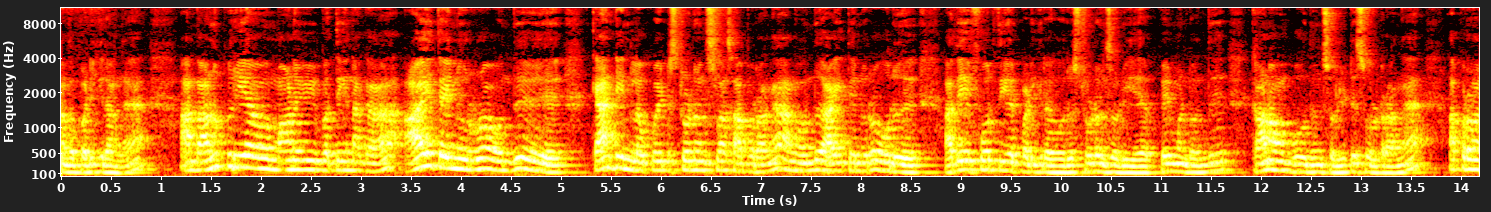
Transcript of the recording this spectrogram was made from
அங்கே படிக்கிறாங்க. அந்த அனுப்பிரியா மாணவி பார்த்தீங்கன்னாக்கா ஆயிரத்தி ஐநூறுரூவா வந்து கேன்டீனில் போயிட்டு ஸ்டூடெண்ட்ஸ்லாம் சாப்பிட்றாங்க. அங்கே வந்து ஆயிரத்தி ஐநூறுரூவா ஒரு அதே ஃபோர்த் இயர் படிக்கிற ஒரு ஸ்டூடெண்ட்ஸோடைய பேமெண்ட் வந்து காணாமல் போகுதுன்னு சொல்லிட்டு சொல்கிறாங்க அப்புறம்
